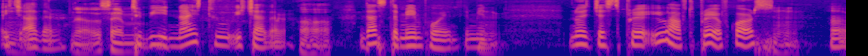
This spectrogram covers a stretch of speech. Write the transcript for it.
each other, Yeah, the same. to be nice to each other. Uh-huh. That's the main point. I mean, not just pray. You have to pray, of course. Uh,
